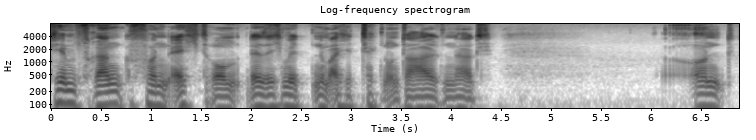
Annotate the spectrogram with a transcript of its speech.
Kim Frank von Echt rum, der sich mit einem Architekten unterhalten hat. Und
